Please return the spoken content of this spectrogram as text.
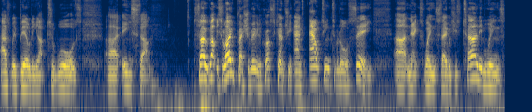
as we're building up towards uh, Easter. So we've got this low pressure moving across the country and out into the North Sea uh, next Wednesday, which is turning winds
